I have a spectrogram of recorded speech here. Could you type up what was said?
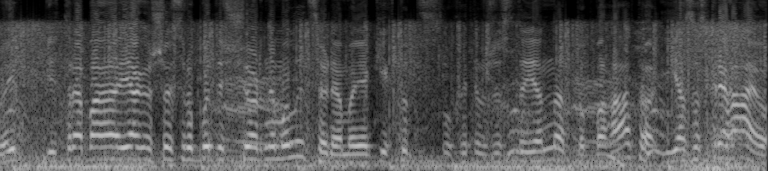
Ну і, і треба як щось робити з чорними лицарями, яких тут, слухайте, вже стає надто багато. І я застрягаю.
